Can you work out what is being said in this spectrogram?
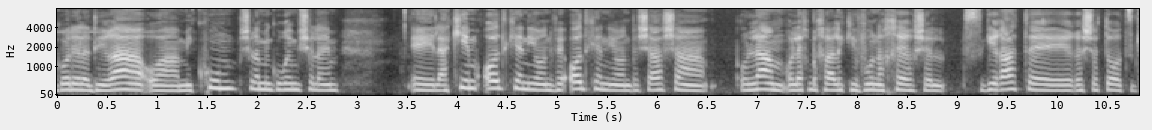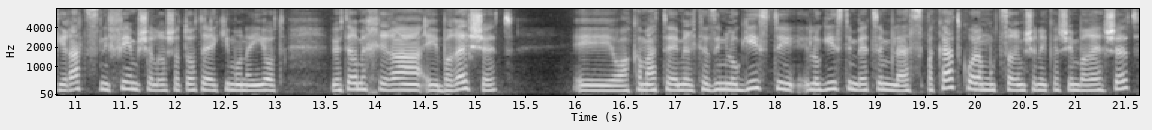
גודל הדירה או המיקום של המגורים שלהם. להקים עוד קניון ועוד קניון בשעה שהעולם הולך בכלל לכיוון אחר של סגירת רשתות, סגירת סניפים של רשתות קמעונאיות ויותר מכירה ברשת. אה, או הקמת אה, מרכזים לוגיסטי, לוגיסטיים בעצם לאספקת כל המוצרים שנרכשים ברשת.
